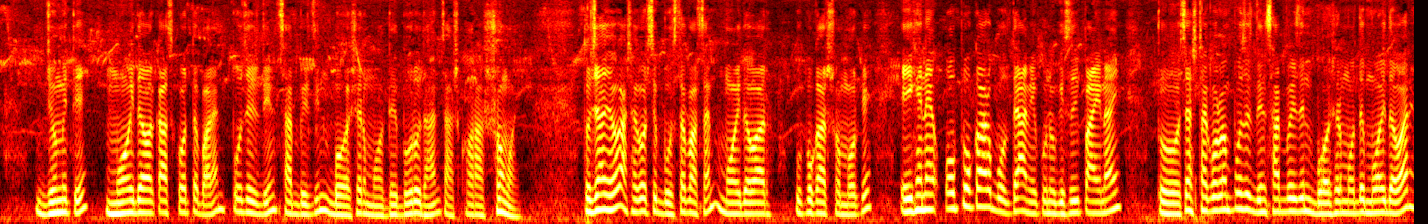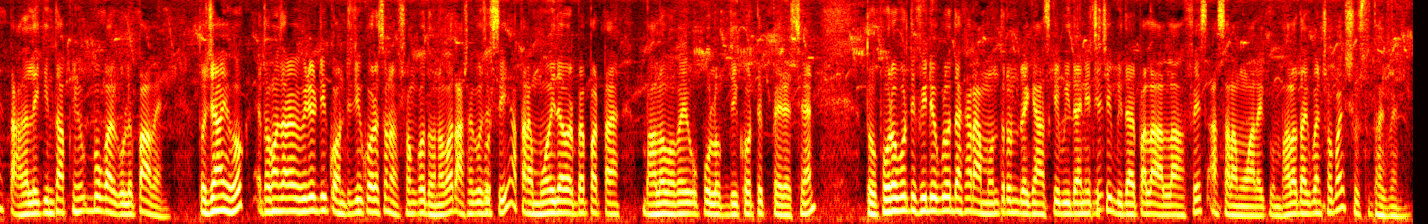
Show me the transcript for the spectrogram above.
জমিতে মই দেওয়ার কাজ করতে পারেন, পঁচিশ দিন, ছাব্বিশ দিন বয়সের মধ্যে বোরো ধান চাষ করার সময়। তো যাই হোক আশা করছি বুঝতে পারছেন মই দেওয়ার উপকার সম্পর্কে। এইখানে উপকার বলতে আমি কোনো কিছুই পাই নাই। তো চেষ্টা করবেন পঁচিশ দিন ছাব্বিশ দিন বয়সের মধ্যে মই দেওয়ার তাহলে কিন্তু আপনি উপকারগুলো পাবেন। তো যাই হোক এতক্ষণ যারা ভিডিওটি কন্টিনিউ করেছেন অসংখ্য ধন্যবাদ। আশা করছি আপনারা মই দেওয়ার ব্যাপারটা ভালোভাবে উপলব্ধি করতে পেরেছেন। তো পরবর্তী ভিডিওগুলো দেখার আমন্ত্রণ রেখে আজকে বিদায় নিচ্ছি। বিদায় পালা আল্লাহ হাফেজ। আসসালামু আলাইকুম। ভালো থাকবেন সবাই সুস্থ থাকবেন।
